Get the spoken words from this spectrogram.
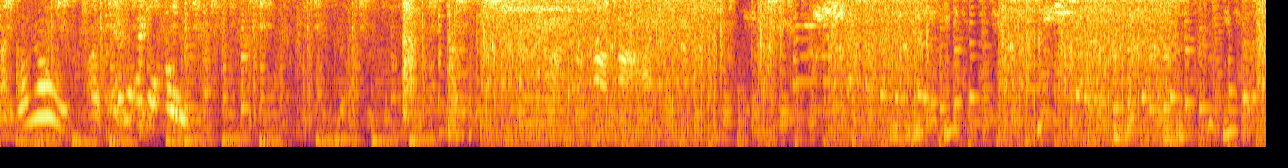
I don't know. I, Ano I don't know.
